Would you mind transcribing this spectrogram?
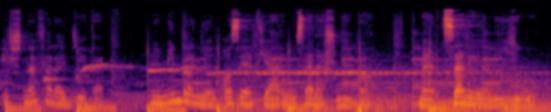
És ne felejtjétek, mi mindannyian azért járunk zenesuliba, mert zenélni jó.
